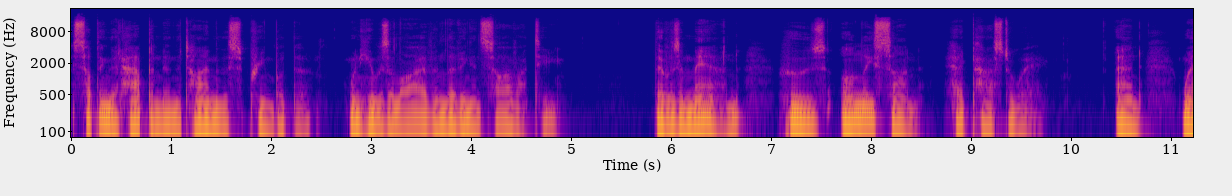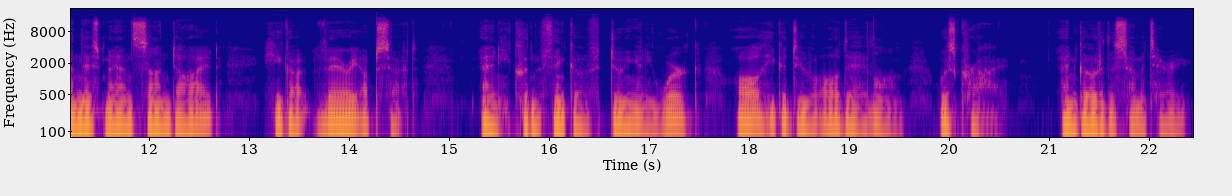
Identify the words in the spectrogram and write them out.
something that happened in the time of the Supreme Buddha when he was alive and living in Savatthi. There was a man whose only son had passed away. And when this man's son died, he got very upset and he couldn't think of doing any work. All he could do all day long was cry and go to the cemetery.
